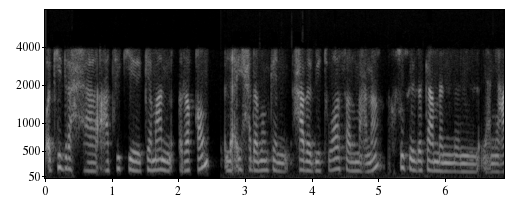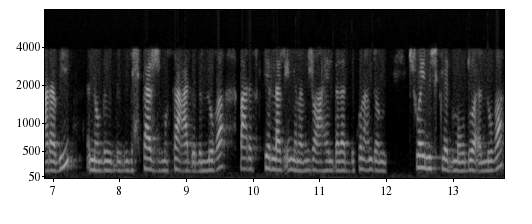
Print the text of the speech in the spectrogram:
وأكيد رح اعطيكي كمان رقم لأي حدا ممكن حابب يتواصل معنا خصوصي إذا كان من يعني عربي إنه بيحتاج مساعدة باللغة. بعرف كثير لاجئين لما بيجوا على هاي البلد بيكون عندهم شوي مشكلة بموضوع اللغة.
